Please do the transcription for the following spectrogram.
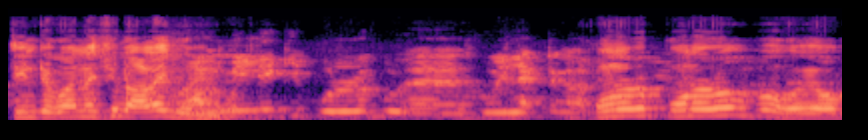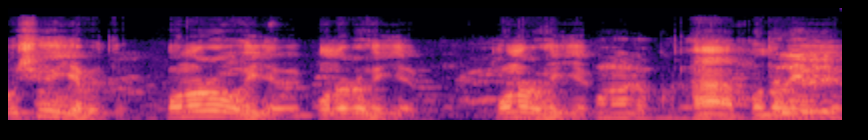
তিনটে গয়না ছিল আড়াই ভরির মতো। পনেরো কু- আহ, কুড়ি লাখ টাকা হবে? পনেরো হয়ে- অবশ্যই হয়ে যাবে তো। পনেরো হয়ে যাবে পনেরো হয়ে যাবে পনেরো হয়ে যাবে। হ্যাঁ পনেরো হয়ে যাবে।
